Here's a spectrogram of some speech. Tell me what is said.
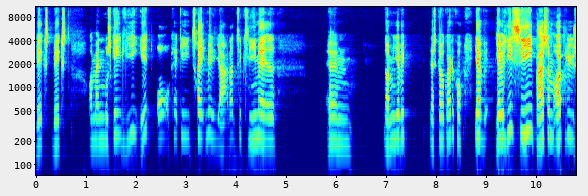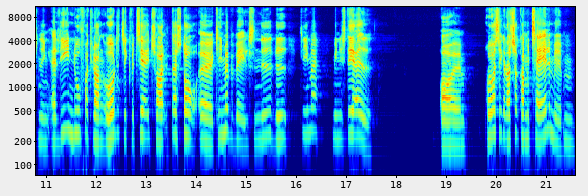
vækst, vækst, og man måske lige et år kan give 3 milliarder til klimaet. Øhm, nå, men jeg vil jeg skal jo gøre det kort. Jeg, jeg vil lige sige, bare som oplysning, at lige nu fra klokken 8 til kvarter i 12, der står øh, klimabevægelsen nede ved Klimaministeriet. Og øh, prøver sikkert også at komme i tale med dem.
